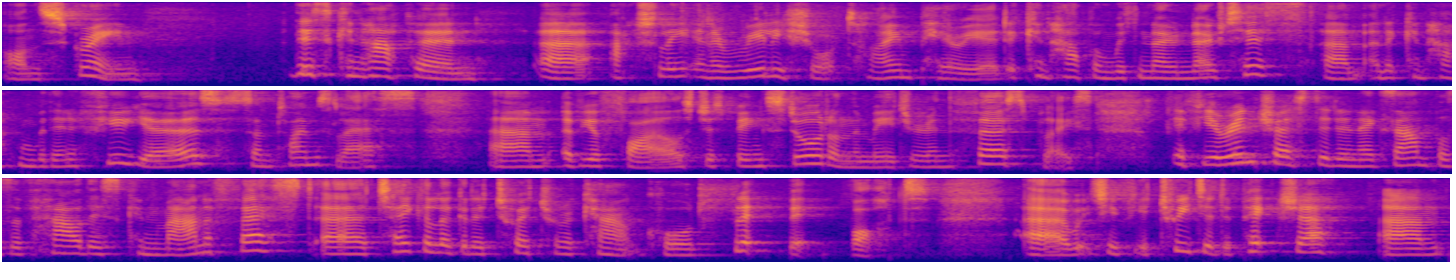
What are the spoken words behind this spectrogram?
on screen. This can happen uh, actually in a really short time period. It can happen with no notice um, and it can happen within a few years, sometimes less, um, of your files just being stored on the media in the first place. If you're interested in examples of how this can manifest, uh, take a look at a Twitter account called FlipBitBot, uh, which if you tweeted a picture, um,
